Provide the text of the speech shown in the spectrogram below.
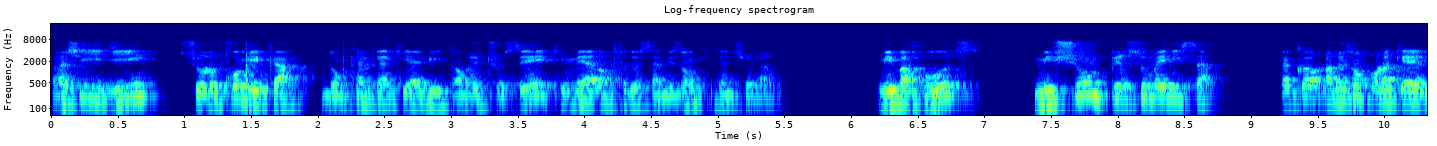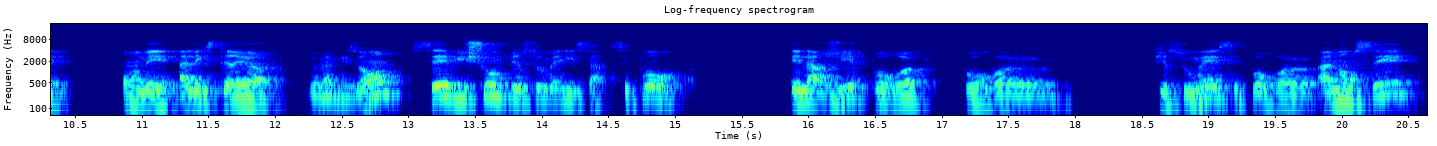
Rachid dit, sur le premier cas, donc quelqu'un qui habite en rez-de-chaussée, qui met à l'entrée de sa maison qui donne sur la rue. Mi mishum pirsumenisa. D'accord? La raison pour laquelle on met à l'extérieur de la maison, c'est Mishum Pirsumenissa. C'est pour élargir, pour, euh, pour euh, c'est pour euh, annoncer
